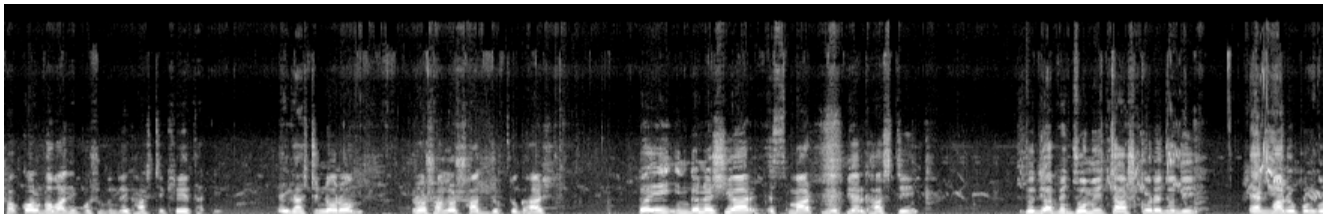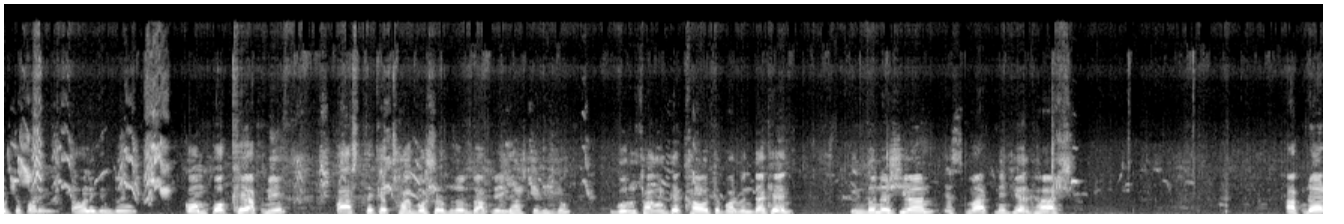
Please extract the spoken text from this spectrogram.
সকল গবাদি পশু কিন্তু এই ঘাসটি খেয়ে থাকে। এই ঘাসটি নরম, রসালো, স্বাদযুক্ত ঘাস। তো এই ইন্দোনেশিয়ার স্মার্ট নেপিয়ার ঘাসটি যদি আপনি জমি চাষ করে যদি একবার রোপণ করতে পারেন, তাহলে কিন্তু কমপক্ষে আপনি পাঁচ থেকে ছয় বছর পর্যন্ত আপনি এই ঘাসটি কিন্তু গরু, ছাগলকে খাওয়াতে পারবেন। দেখেন, ইন্দোনেশিয়ান স্মার্ট নেপিয়ার ঘাস আপনার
